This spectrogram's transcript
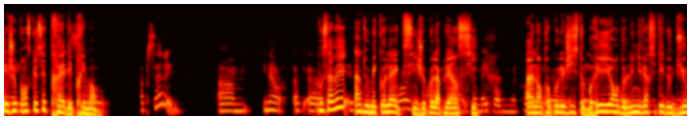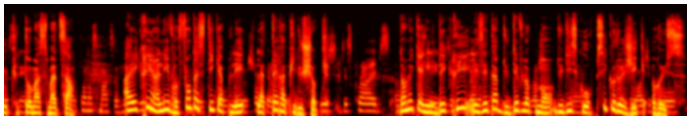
Et je pense que c'est très déprimant. Vous savez, un de mes collègues, si je peux l'appeler ainsi, un anthropologiste brillant de l'université de Duke, Thomas Mazza, a écrit un livre fantastique appelé La thérapie du choc, dans lequel il décrit les étapes du développement du discours psychologique russe.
